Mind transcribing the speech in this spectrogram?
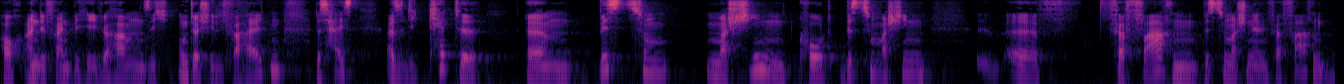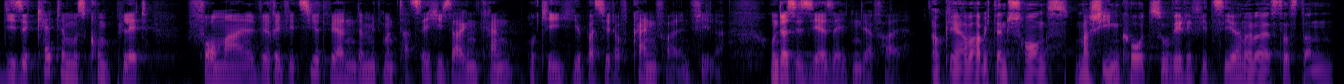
auch undefined behavior haben, sich unterschiedlich verhalten. Das heißt, also die Kette ähm, bis zum Maschinencode, bis zum Maschinenverfahren, äh, bis zum maschinellen Verfahren, diese Kette muss komplett formal verifiziert werden, damit man tatsächlich sagen kann, okay, hier passiert auf keinen Fall ein Fehler. Und das ist sehr selten der Fall. Okay, aber habe ich denn Chance, Maschinencode zu verifizieren oder ist das dann.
